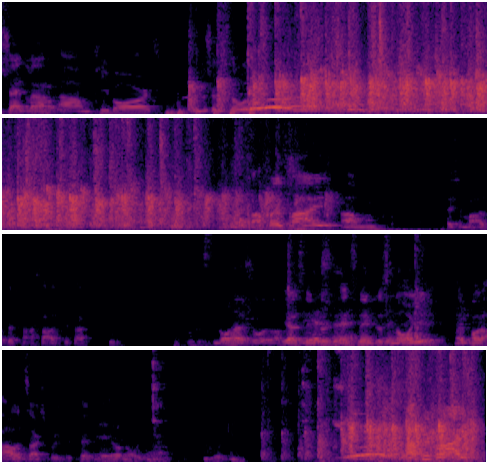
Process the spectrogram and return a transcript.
Schädler am Keyboard, wunderschönes Solo. Raphael Frei am, das ist ein altes, das alte Sax gespielt. Vorher schon, ja? Ja, jetzt nimmt, das, jetzt nimmt das Neue. Vorher alt Sax gespielt, jetzt er das Neue. Gut. Raphael Frei.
